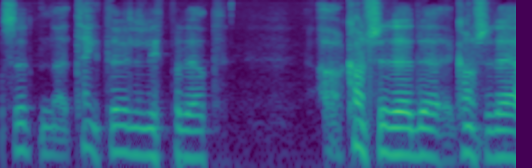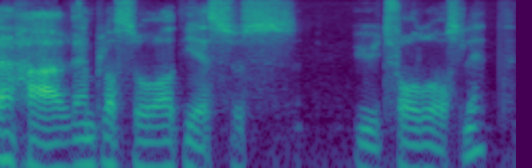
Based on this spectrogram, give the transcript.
Så jeg tenkte litt på det at ja, kanskje, det, det, kanskje det er her en plass også at Jesus utfordrer oss litt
